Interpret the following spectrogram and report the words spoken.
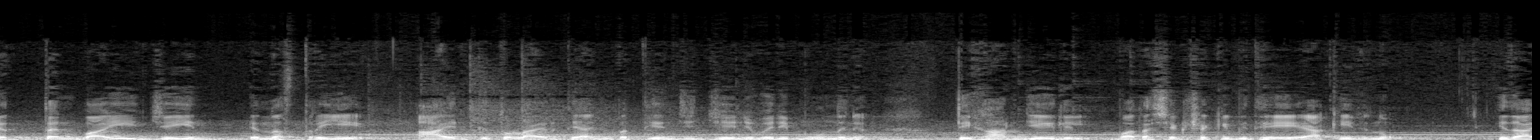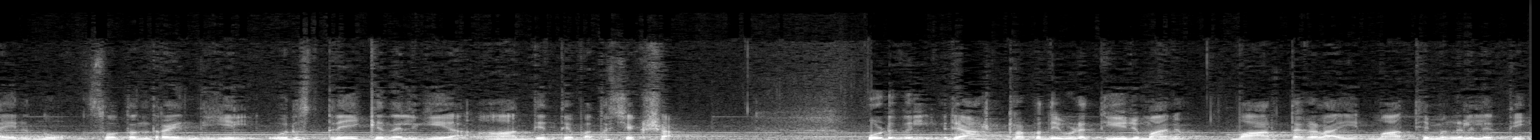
രത്തൻബായി ജെയിൻ എന്ന സ്ത്രീയെ ആയിരത്തി തൊള്ളായിരത്തി അൻപത്തിയഞ്ച് ജനുവരി മൂന്നിന് തിഹാർ ജയിലിൽ വധശിക്ഷയ്ക്ക് വിധേയയാക്കിയിരുന്നു. ഇതായിരുന്നു സ്വതന്ത്ര ഇന്ത്യയിൽ ഒരു സ്ത്രീക്ക് നൽകിയ ആദ്യത്തെ വധശിക്ഷ. ഒടുവിൽ രാഷ്ട്രപതിയുടെ തീരുമാനം വാർത്തകളായി മാധ്യമങ്ങളിലെത്തി.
